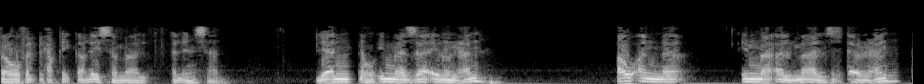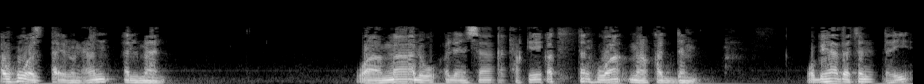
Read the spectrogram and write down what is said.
فهو في الحقيقة ليس مال الإنسان لأنه إما زائل عنه أو أن إما المال زائل عنه أو هو زائل عن المال. ومال الإنسان حقيقة هو ما قدم. وبهذا تنتهي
